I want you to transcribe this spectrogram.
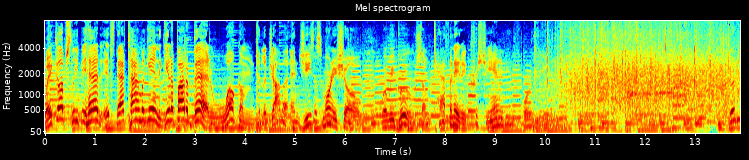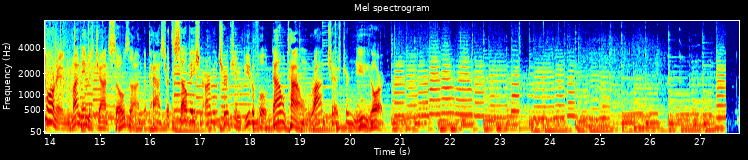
Wake up, sleepyhead. It's that time again to get up out of bed. Welcome to the Java and Jesus Morning Show, where we brew some caffeinated Christianity for you. Good morning. My name is John Souza. I'm the pastor at the Salvation Army Church in beautiful downtown Rochester, New York.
